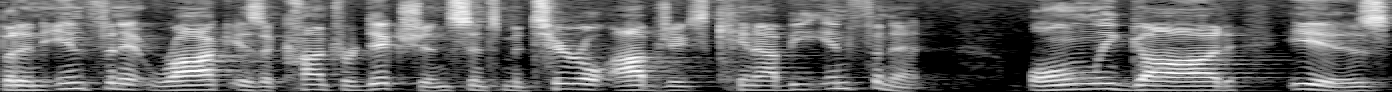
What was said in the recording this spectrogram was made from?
But an infinite rock is a contradiction since material objects cannot be infinite. Only God is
